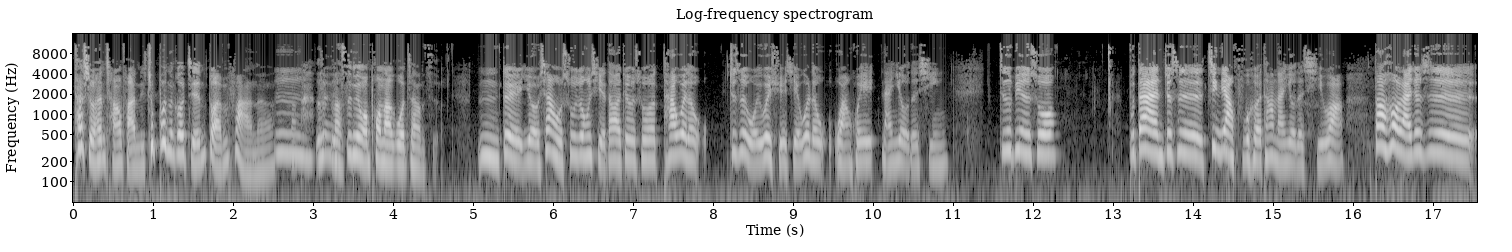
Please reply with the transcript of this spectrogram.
他喜欢长发，你就不能够剪短发呢？嗯，老师，你有没有碰到过这样子？嗯，对，有像我书中写到，就是说他为了，就是我一位学姐为了挽回男友的心，就是变成说，不但就是尽量符合她男友的期望，到后来就是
